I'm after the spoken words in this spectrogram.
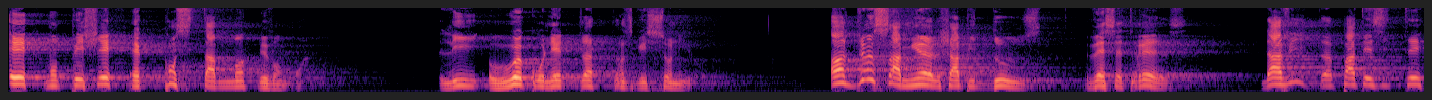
Et mon péché est constamment devant moi. Lui reconnaître transgression. En 2 Samuel chapitre 12, verset 13, David pas hésité,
